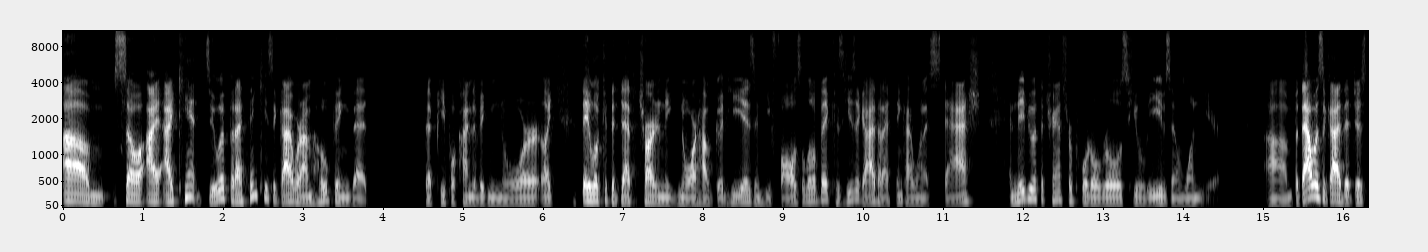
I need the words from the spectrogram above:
Um, so I, I can't do it, but I think he's a guy where I'm hoping that that people kind of ignore like they look at the depth chart and ignore how good he is and he falls a little bit because he's a guy that I think I want to stash and maybe with the transfer portal rules he leaves in one year. Um, but that was a guy that just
